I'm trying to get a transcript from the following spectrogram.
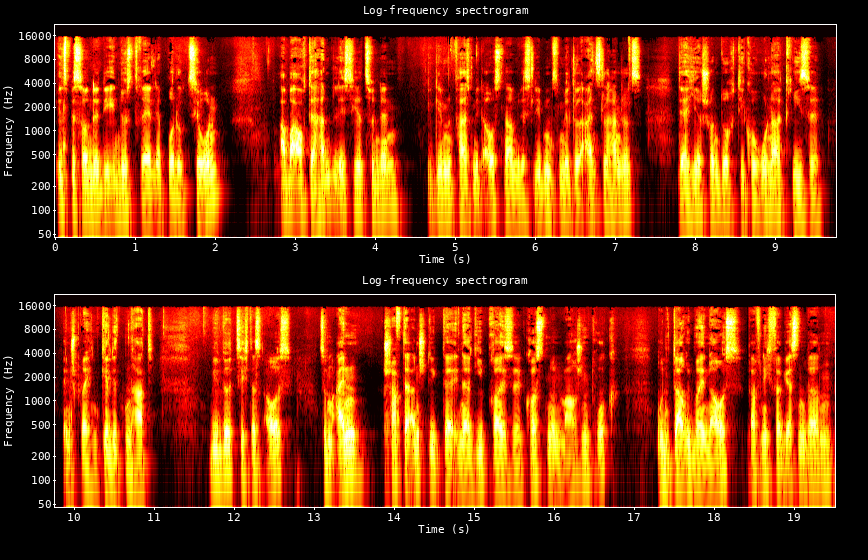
insbesondere die industrielle Produktion, aber auch der Handel ist hier zu nennen, gegebenenfalls mit Ausnahme des Lebensmitteleinzelhandels, der hier schon durch die Corona-Krise entsprechend gelitten hat. Wie wirkt sich das aus? Zum einen schafft der Anstieg der Energiepreise Kosten- und Margendruck. Und darüber hinaus darf nicht vergessen werden,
